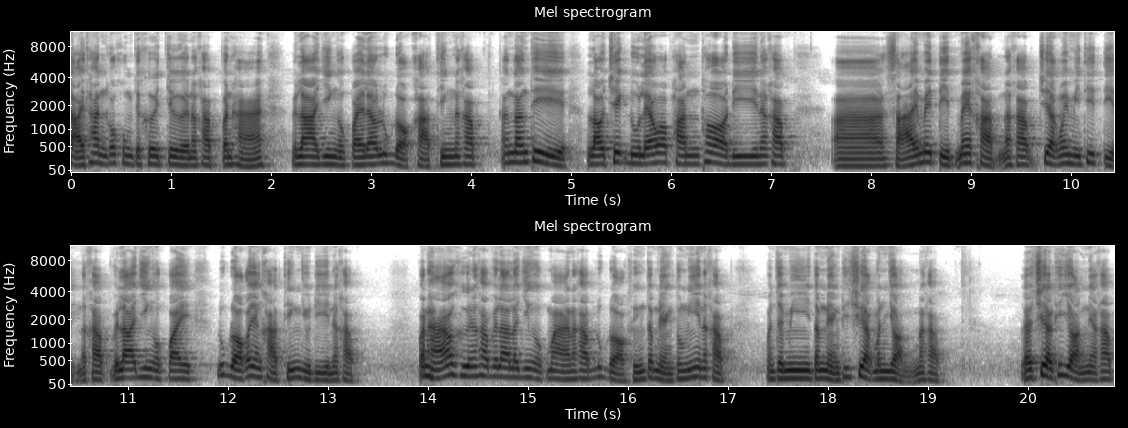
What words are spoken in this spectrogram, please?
หลายๆท่านก็คงจะเคยเจอนะครับ ปัญหาเวลายิงออกไปแล้วลูกดอกขาดทิ้งนะครับทั้งๆที่เราเช็คดูแล้วว่าพันท่อดีนะครับาสายไม่ติดไม่ขัดนะครับ เชือกไม่มีที่ติดนะครับ เวลายิงออกไปลูกดอกก็ยังขาดทิ้งอยู่ดีนะครับ ปัญหาก็คือนะครับเวลาเรายิงออกมานะครับ ลูกดอกถึงตำแหน่งตรงนี้นะครับ มันจะมีตำแหน่งที่เชือกมันหย่อนนะครับ แล้วเชือกที่หย่อนเนี่ยครับ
